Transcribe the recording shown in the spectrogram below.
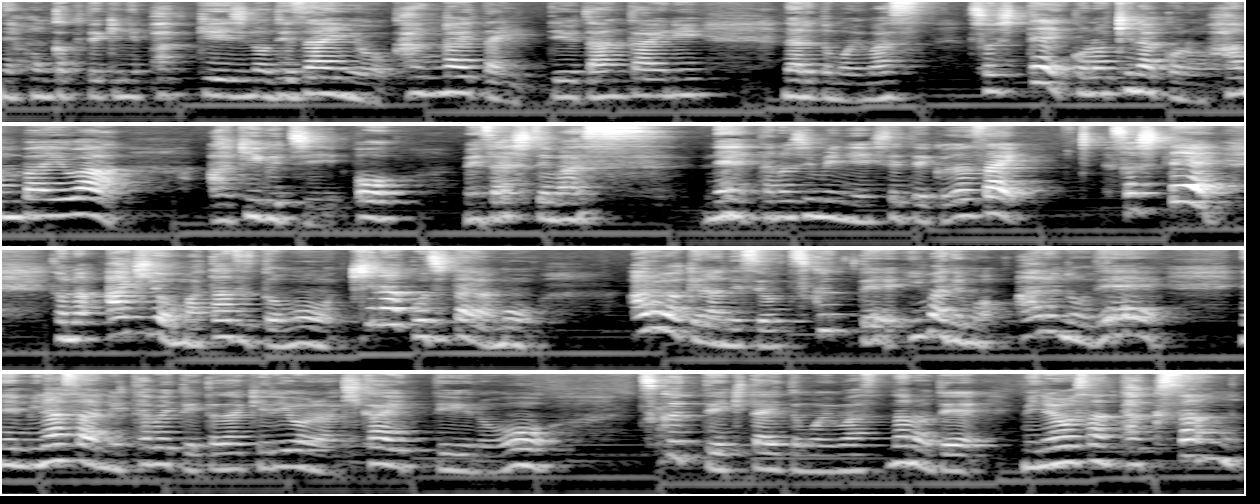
ね、本格的にパッケージのデザインを考えたりっていう段階になると思います。そしてこのきな粉の販売は秋口を目指してます。ね楽しみにしててください。そしてその秋を待たずともきな粉自体はもうあるわけなんですよ。作って今でもあるので、ね、皆さんに食べていただけるような機会っていうのを作っていきたいと思います。なので峰代さんたくさんフ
